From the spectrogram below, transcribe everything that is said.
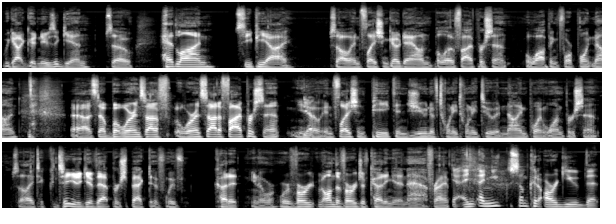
We got good news again. So headline CPI saw inflation go down below five percent, a whopping 4.9. Uh, so, but we're inside of we're inside of five percent. You yep. know, inflation peaked in June of 2022 at 9.1 percent. So, I like to continue to give that perspective. We've cut it. You know, we're, we're ver- on the verge of cutting it in half, right? Yeah, and and you some could argue that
